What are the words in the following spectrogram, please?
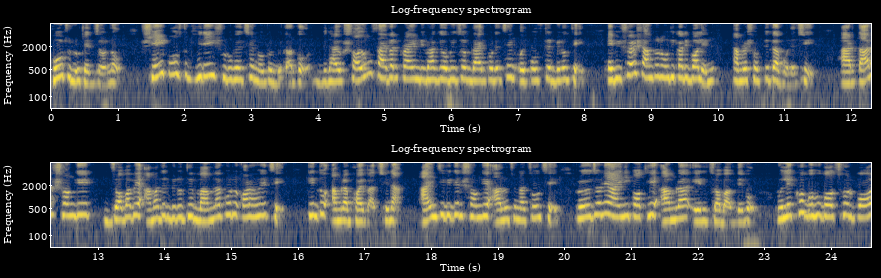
ভোট লুটের জন্য। সেই পোস্ট ঘিরেই শুরু হয়েছে নতুন বিতর্ক। বিধায়ক স্বয়ং সাইবার ক্রাইম বিভাগে অভিযোগ দায়ের করেছেন, ওই পোস্টের বিরুদ্ধে। এ বিষয়ে শান্তনু অধিকারী বলেন, আমরা সত্যিটা বলেছি। আর তার সঙ্গে জবাবে আমাদের বিরুদ্ধে মামলা করা হয়েছে, কিন্তু আমরা ভয় পাচ্ছি না। আইনজীবীদের সঙ্গে আলোচনা চলছে। প্রয়োজনে আইনি পথে আমরা এর জবাব দেব। উল্লেখ্য, বহু বছর পর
